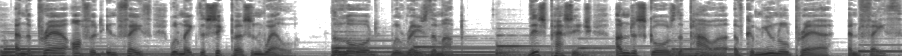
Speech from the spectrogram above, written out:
And the prayer offered in faith will make the sick person well. The Lord will raise them up. This passage underscores the power of communal prayer and faith.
